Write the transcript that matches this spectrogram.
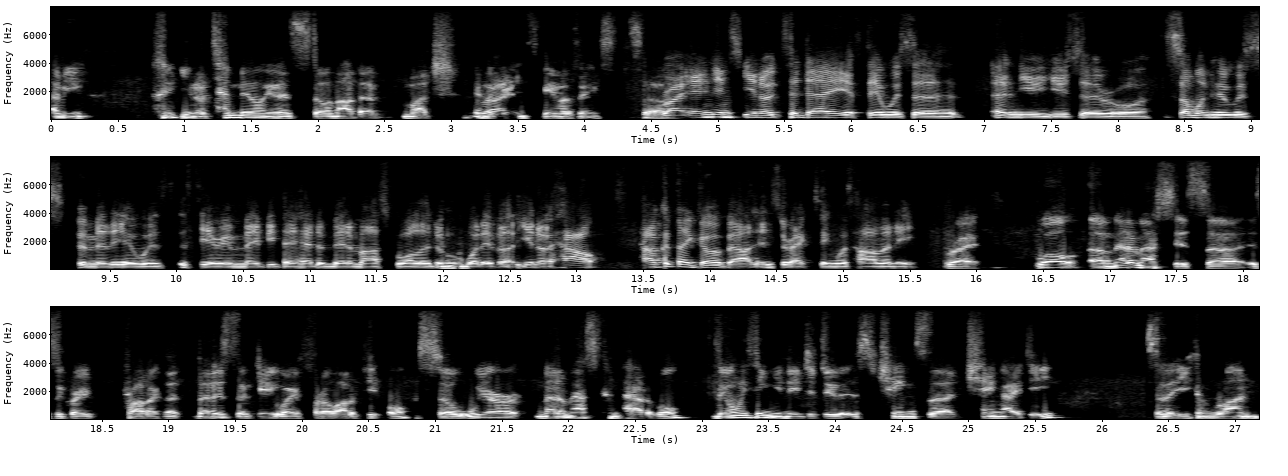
I mean, you know, 10 million is still not that much in right. the grand scheme of things. So right, and, and you know, today if there was a a new user or someone who was familiar with Ethereum, maybe they had a MetaMask wallet or mm-hmm. whatever, you know, how how could they go about interacting with Harmony? Right. Well, uh, MetaMask is uh, is a great product that, that is the gateway for a lot of people. So we are MetaMask compatible. The only thing you need to do is change the Chain ID so that you can run,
